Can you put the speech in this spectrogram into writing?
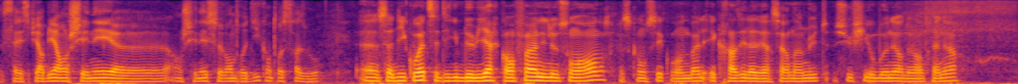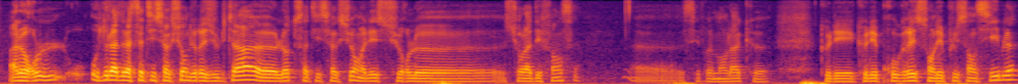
ça espère bien enchaîner, euh, enchaîner ce vendredi contre Strasbourg. Euh, ça dit quoi de cette équipe de billard qu'enfin les leçons à rendre? Parce qu'on sait qu'au handball, écraser l'adversaire d'un but suffit au bonheur de l'entraîneur. Alors, au-delà de la satisfaction du résultat, euh, l'autre satisfaction, elle est sur, le, sur la défense. Euh, c'est vraiment là que, que, les, que les progrès sont les plus sensibles.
